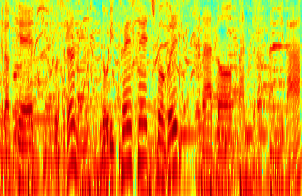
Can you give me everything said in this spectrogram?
그렇게 친구들은 놀이터에서의 추억을 하나 더 만들었답니다.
